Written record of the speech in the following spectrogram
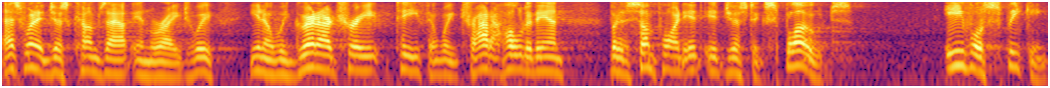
That's when it just comes out in rage. We, you know, we grit our tree, teeth and we try to hold it in, but at some point it, it just explodes. Evil speaking.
